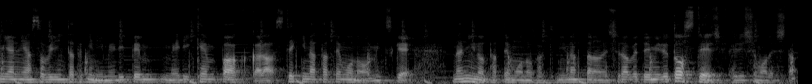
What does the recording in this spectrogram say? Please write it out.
宮に遊びに行った時にメリペンメリケンパークから素敵な建物を見つけ何の建物か気になったので調べてみるとステージフェリシモでした。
